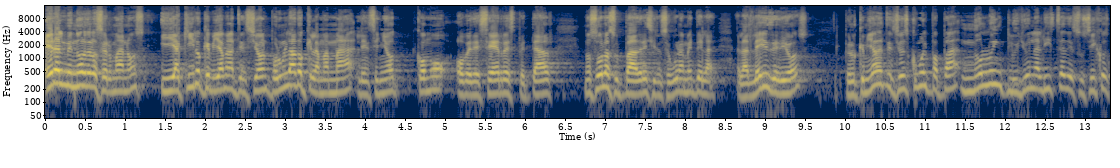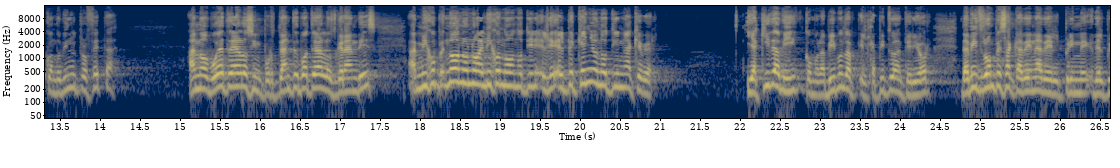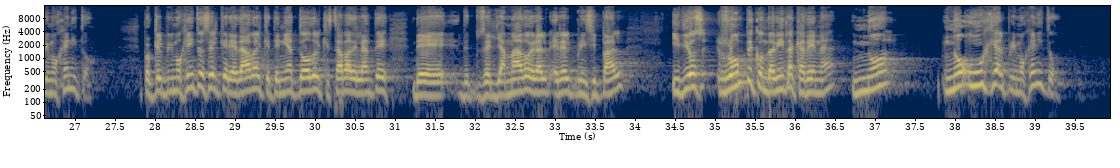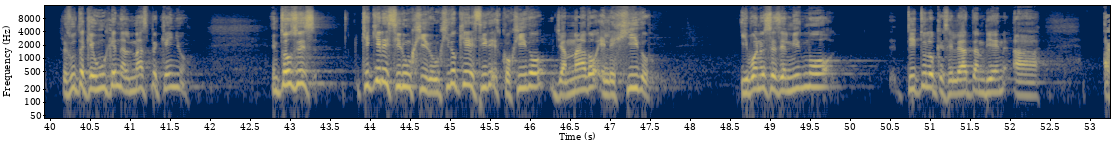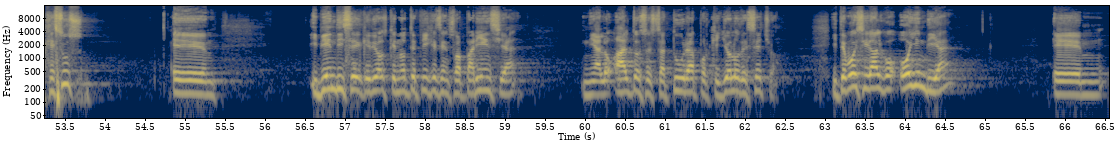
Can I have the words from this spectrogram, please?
Era el menor de los hermanos y aquí lo que me llama la atención, por un lado que la mamá le enseñó cómo obedecer, respetar, no solo a su padre, sino seguramente a las leyes de Dios, pero lo que me llama la atención es cómo el papá no lo incluyó en la lista de sus hijos cuando vino el profeta. Ah, no, voy a traer a los importantes, voy a traer a los grandes. A mi hijo, no, no, no, el hijo no, no tiene, el pequeño no tiene nada que ver. Y aquí David, como la vimos el capítulo anterior, David rompe esa cadena del, del, primogénito. Porque el primogénito es el que heredaba, el que tenía todo, el que estaba delante del de, pues, llamado, era el, era el, principal. Y Dios rompe con David la cadena, no, no unge al primogénito. Resulta que ungen al más pequeño. Entonces, ¿qué quiere decir ungido? Ungido quiere decir escogido, llamado, elegido. Y bueno, ese es el mismo título que se le da también a, Jesús. Eh, y bien dice que Dios que no te fijes en su apariencia ni a lo alto de su estatura, porque yo lo desecho. Y te voy a decir algo, hoy en día em,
